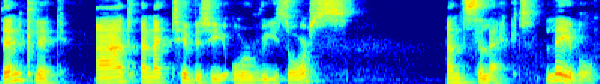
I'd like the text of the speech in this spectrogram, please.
then click Add an activity or resource, and select Label.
